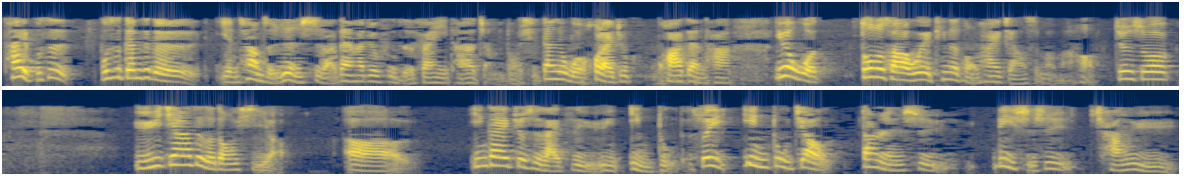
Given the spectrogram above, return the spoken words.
她也不是。不是跟这个演唱者认识啊，但他就负责翻译他要讲的东西。但是我后来就夸赞他，因为我多多少少我也听得懂他在讲什么嘛，哈，就是说瑜伽这个东西啊，呃，应该就是来自于印印度的，所以印度教当然是历史是长于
